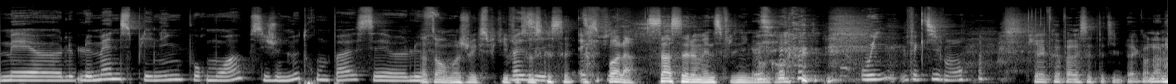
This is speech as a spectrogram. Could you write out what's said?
Mais euh, le, le, mansplaining, pour moi, si je ne me trompe pas, c'est euh, le... Attends, moi je vais expliquer plutôt ce que c'est. Voilà, ça c'est le mansplaining en gros. oui, effectivement. J'avais préparé cette petite blague en allant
